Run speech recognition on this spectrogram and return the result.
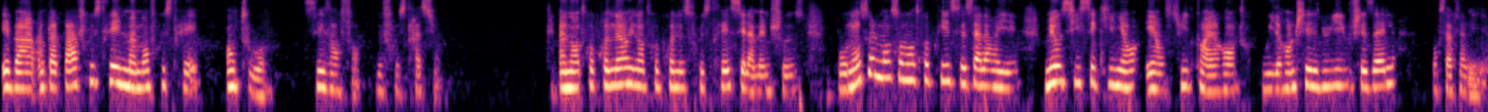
Et eh ben, un papa frustré, une maman frustrée entoure ses enfants de frustration. Un entrepreneur, une entrepreneuse frustrée, c'est la même chose pour non seulement son entreprise, ses salariés, mais aussi ses clients et ensuite quand elle rentre ou il rentre chez lui ou chez elle pour sa famille.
